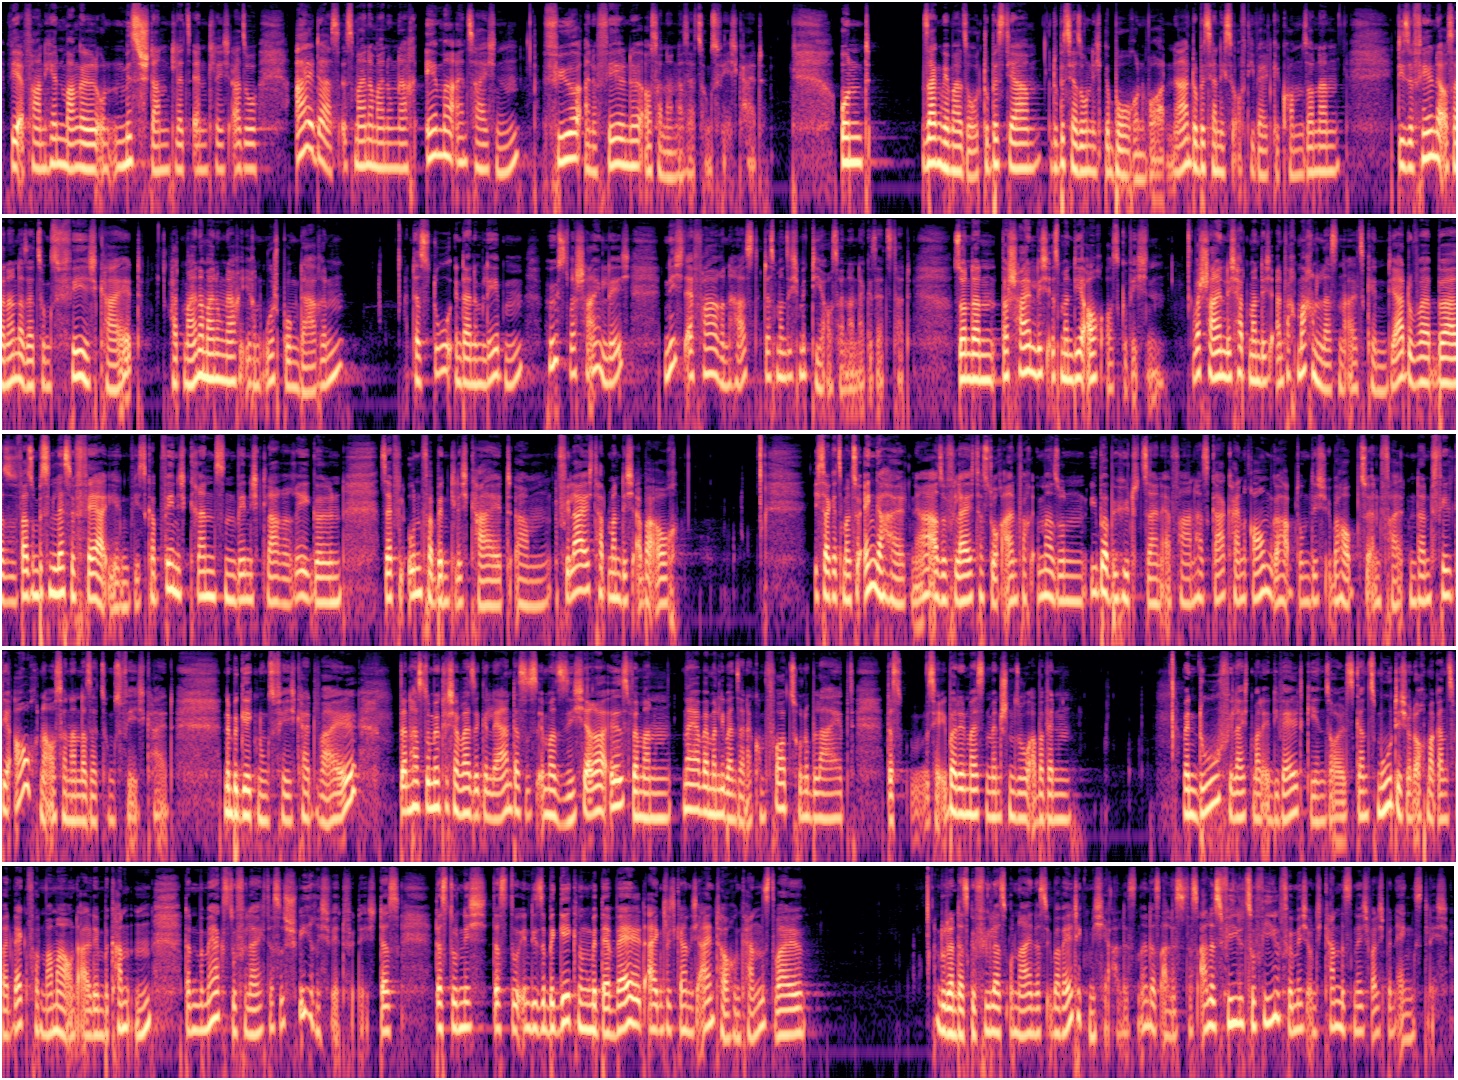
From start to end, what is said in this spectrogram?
wir erfahren hier einen Mangel und einen Missstand letztendlich. Also all das ist meiner Meinung nach immer ein Zeichen für eine fehlende Auseinandersetzungsfähigkeit. Und sagen wir mal so, du bist ja, du bist ja so nicht geboren worden, ja? Du bist ja nicht so auf die Welt gekommen, sondern diese fehlende Auseinandersetzungsfähigkeit hat meiner Meinung nach ihren Ursprung darin, dass du in deinem Leben höchstwahrscheinlich nicht erfahren hast, dass man sich mit dir auseinandergesetzt hat, sondern wahrscheinlich ist man dir auch ausgewichen. Wahrscheinlich hat man dich einfach machen lassen als Kind, ja. Du war, war, war so ein bisschen laissez-faire irgendwie. Es gab wenig Grenzen, wenig klare Regeln, sehr viel Unverbindlichkeit. Ähm, vielleicht hat man dich aber auch ich sage jetzt mal zu eng gehalten, ja. Also vielleicht hast du auch einfach immer so ein Überbehütetsein erfahren, hast gar keinen Raum gehabt, um dich überhaupt zu entfalten. Dann fehlt dir auch eine Auseinandersetzungsfähigkeit, eine Begegnungsfähigkeit, weil dann hast du möglicherweise gelernt, dass es immer sicherer ist, wenn man, naja, wenn man lieber in seiner Komfortzone bleibt. Das ist ja über den meisten Menschen so, aber wenn wenn du vielleicht mal in die Welt gehen sollst, ganz mutig und auch mal ganz weit weg von Mama und all dem Bekannten, dann bemerkst du vielleicht, dass es schwierig wird für dich, dass, dass du nicht, dass du in diese Begegnung mit der Welt eigentlich gar nicht eintauchen kannst, weil du dann das Gefühl hast, oh nein, das überwältigt mich hier alles, ne? Das alles, das alles viel zu viel für mich und ich kann das nicht, weil ich bin ängstlich.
